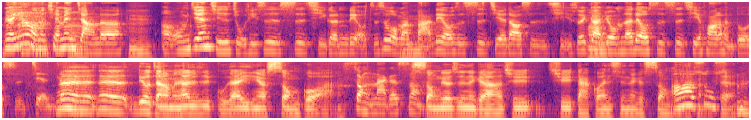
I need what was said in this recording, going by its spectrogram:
没有，因为我们前面讲了，嗯嗯，我们今天其实主题是四七跟六，只是我们把六十四接到四十七，所以感觉我们的六四四七花了很多时间。那那六掌门，他就是古代一定要送卦，送哪个送？送就是那个啊，去去打官司那个送哦，诉讼，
